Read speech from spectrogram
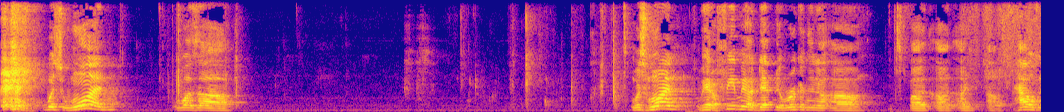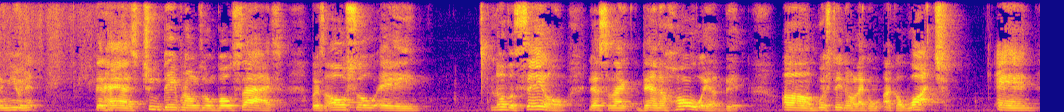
which one was uh which one we had a female deputy working in a, uh, a, a, a, housing unit that has two day rooms on both sides, but it's also a another cell that's like down the hallway a bit, um, which they know like a, like a watch, and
